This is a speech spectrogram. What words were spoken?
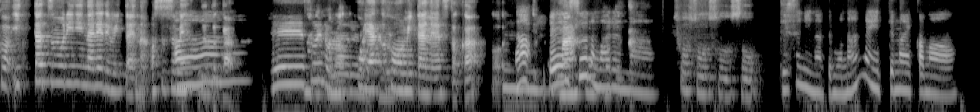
こう行ったつもりになれるみたいなおすすめ服とか、ー、えー、そういうのがあるん攻略法みたいなやつとか。あえーまあそういうのもあるんだ。そうそうそうそディズニーなんてもう何年行ってないかな。う。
